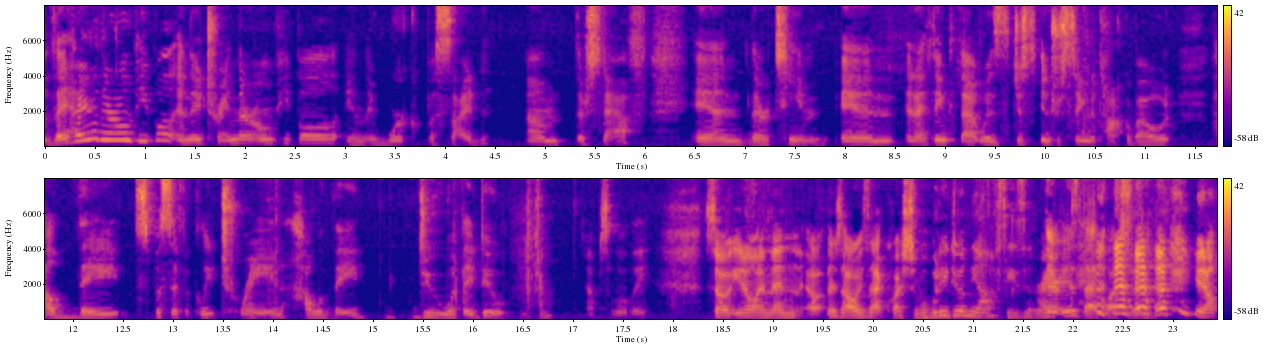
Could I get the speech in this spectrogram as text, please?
they hire their own people and they train their own people and they work beside um, their staff and their team and and I think that was just interesting to talk about how they specifically train how they do what they do. Mm-hmm. Absolutely. So, you know, and then uh, there's always that question, well, what do you do in the off season, right? There is that question. you know,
